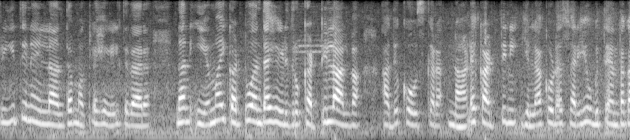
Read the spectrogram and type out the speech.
ಪ್ರೀತಿನೇ ಇಲ್ಲ ಅಂತ ಮಕ್ಕಳು ಹೇಳ್ತಿದ್ದಾರೆ ನಾನು ಇ ಎಂ ಐ ಕಟ್ಟು ಅಂತ ಹೇಳಿದರು, ಕಟ್ಟಿಲ್ಲ ಅಲ್ವಾ? ಅದಕ್ಕೋಸ್ಕರ ನಾಳೆ ಕಟ್ತೀನಿ, ಎಲ್ಲ ಕೂಡ ಸರಿ ಹೋಗುತ್ತೆ ಅಂದಾಗ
